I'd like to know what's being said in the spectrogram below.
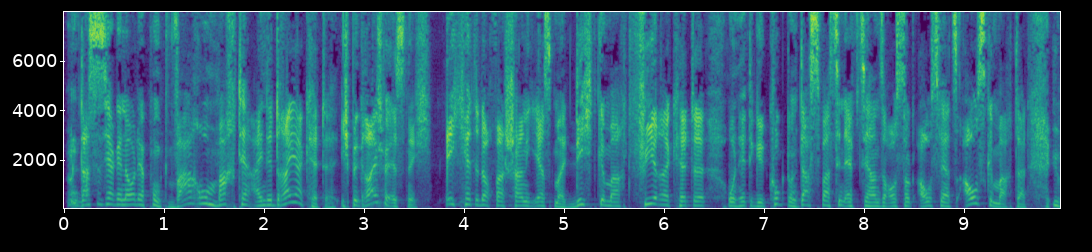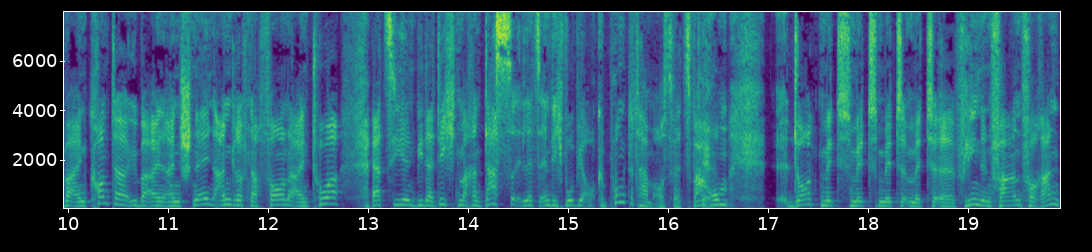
Und das ist ja genau der Punkt. Warum macht er eine Dreierkette? Ich begreife es nicht. Ich hätte doch wahrscheinlich erstmal dicht gemacht, Viererkette und hätte geguckt und das, was den FC Hansa Rostock auswärts ausgemacht hat, über einen Konter, über einen, einen schnellen Angriff nach vorne, ein Tor erzielen, wieder dicht machen, das letztendlich, wo wir auch gepunktet haben auswärts. Warum äh, dort mit mit mit mit äh, fliehenden Fahnen voran?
